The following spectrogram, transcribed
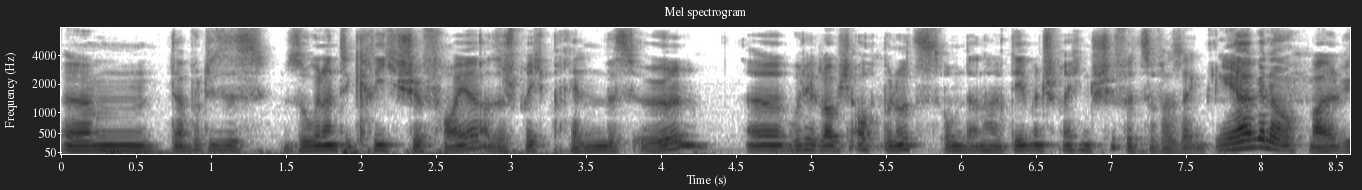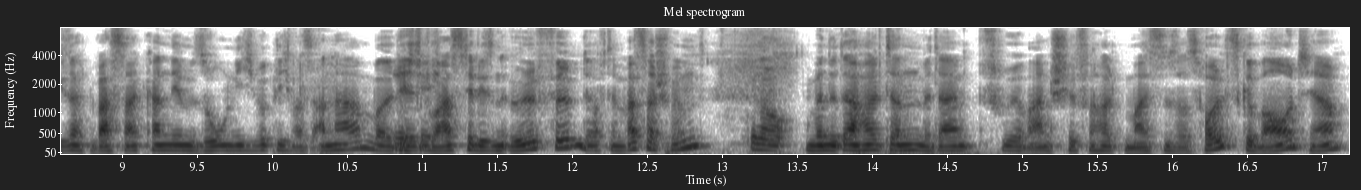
ähm, da wurde dieses sogenannte griechische Feuer, also sprich brennendes Öl, äh, wurde, glaube ich, auch benutzt, um dann halt dementsprechend Schiffe zu versenken. Ja, genau. Weil, wie gesagt, Wasser kann dem so nicht wirklich was anhaben, weil der, du hast ja diesen Ölfilm, der auf dem Wasser schwimmt. Genau. Und wenn du da halt dann mit deinem, früher waren Schiffe halt meistens aus Holz gebaut, ja.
